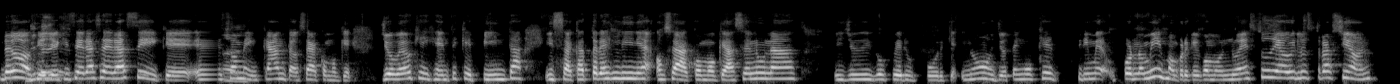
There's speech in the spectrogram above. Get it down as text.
No, que yo quisiera ser así, que eso ah. me encanta, o sea, como que yo veo que hay gente que pinta y saca tres líneas, o sea, como que hacen unas, y yo digo, pero ¿por qué? No, yo tengo que, primero, por lo mismo, porque como no he estudiado ilustración,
